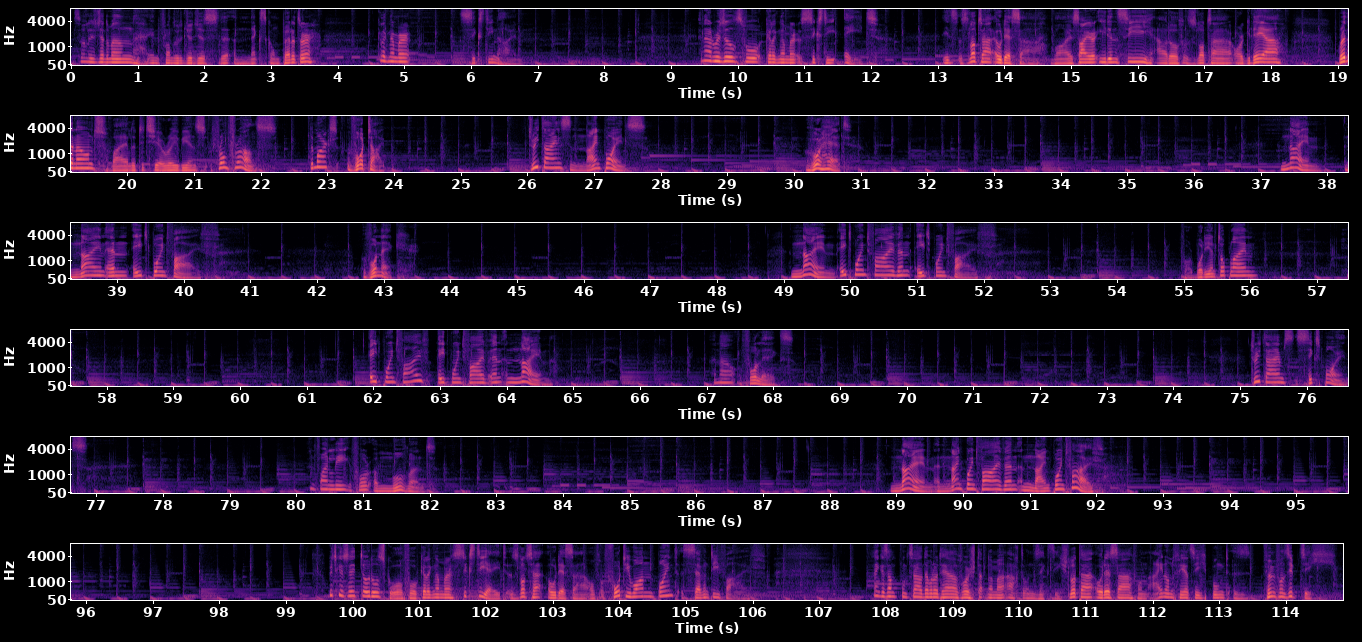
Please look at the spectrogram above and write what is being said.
So, ladies and gentlemen, in front of the judges, the next competitor, colleague number 69. And now results for colleague number 68. It's Zlota Odessa by Sire Eden C out of Zlota Orchidea, bred and owned by Letitia Arabians from France. The marks Vortype. Three times nine points. Voorhead. Nine, nine and eight point five. Vonek. Nine, eight point five and eight point five. For body and top line. 8.5, 8.5 and 9. And now four legs. Three times six points. And finally for a movement. 9, and 9.5 and 9.5. Which gives a total score for colleague number 68, Zlotsa Odessa, of 41.75. Ein Gesamtpunktzahl, Damen und vor Stadtnummer 68. Schlotter Odessa von 41.75.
